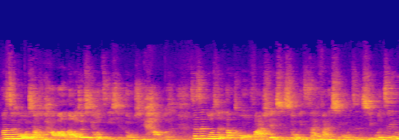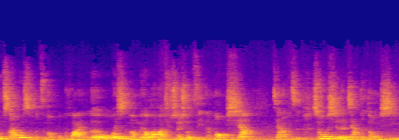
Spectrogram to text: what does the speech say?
那最后我想说，好吧，那我就写我自己写的东西好了。在这过程当中，我发现其实我一直在反省我自己，我这一路上为什么这么不快乐？我为什么没有办法去追求自己的梦想？这样子，所以我写了这样的东西。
